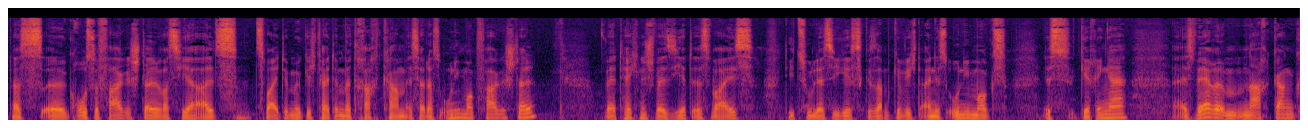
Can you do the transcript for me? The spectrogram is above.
Das äh, große Fahrgestell, was hier als zweite Möglichkeit in Betracht kam, ist ja das Unimog-Fahrgestell. Wer technisch versiert ist, weiß, die zulässiges Gesamtgewicht eines Unimogs ist geringer. Es wäre im Nachgang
